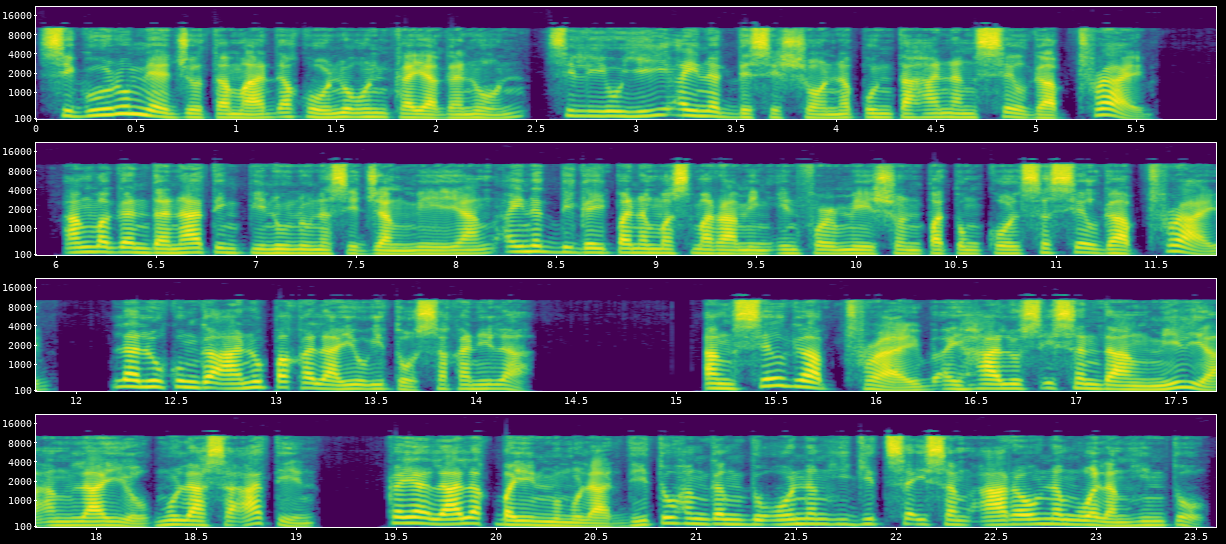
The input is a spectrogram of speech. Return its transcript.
Siguro medyo tamad ako noon kaya ganon, si Liu Yi ay nagdesisyon na puntahan ang Silgap tribe. Ang maganda nating pinuno na si Jiang Miyang ay nagbigay pa ng mas maraming information patungkol sa Silgap tribe, lalo kung gaano pa kalayo ito sa kanila. Ang Silgap tribe ay halos isandaang milya ang layo mula sa atin, kaya lalakbayin mo mula dito hanggang doon ng higit sa isang araw ng walang hinto.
